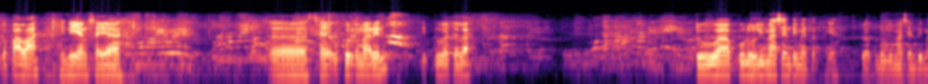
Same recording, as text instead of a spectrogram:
kepala ini yang saya eh, saya ukur kemarin itu adalah 25 cm ya 25 cm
